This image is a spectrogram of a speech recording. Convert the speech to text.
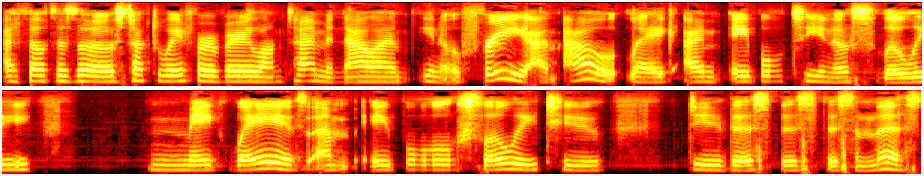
I felt as though I was tucked away for a very long time and now I'm, you know, free. I'm out. Like I'm able to, you know, slowly make waves. I'm able slowly to do this, this, this, and this.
